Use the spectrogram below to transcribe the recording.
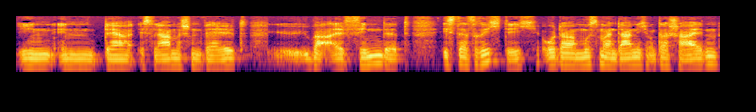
ihn in der islamischen Welt überall findet. Ist das richtig oder muss man da nicht unterscheiden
